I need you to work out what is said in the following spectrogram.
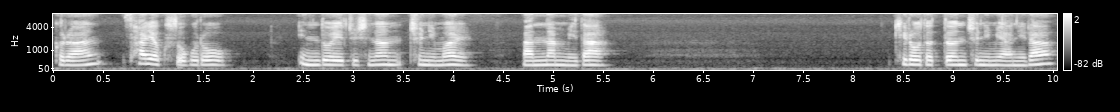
그러한 사역 속으로 인도해 주시는 주님을 만납니다. 귀로 듣던 주님이 아니라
